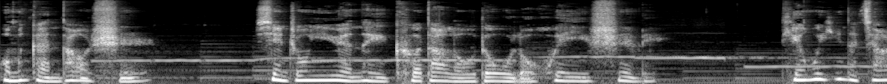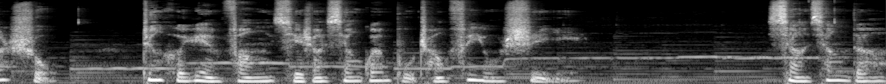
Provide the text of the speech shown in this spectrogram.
我们赶到时，县中医院内科大楼的五楼会议室里，田卫英的家属。正和院方协商相关补偿费用事宜。想象的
